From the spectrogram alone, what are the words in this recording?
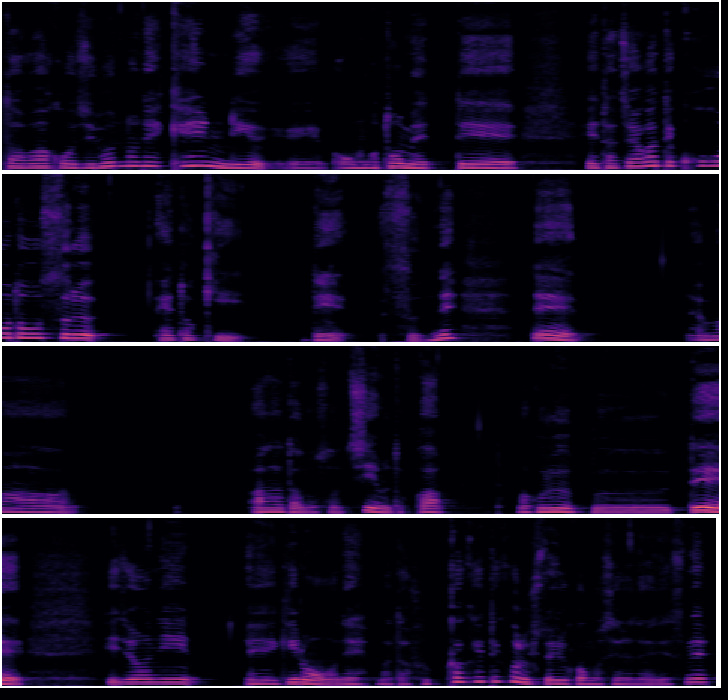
たはこう自分のね権利を求めて立ち上がって行動する時ですね。でまああなたのそのチームとか、まあ、グループで非常に、え、議論をねまたふっかけてくる人いるかもしれないですね。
